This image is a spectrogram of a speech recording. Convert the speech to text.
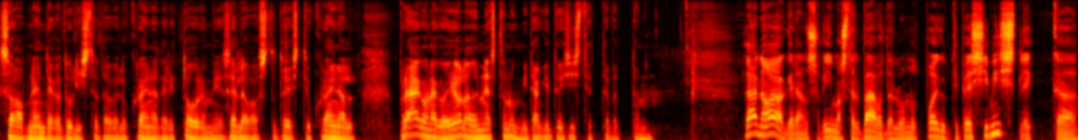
saab nendega tulistada veel Ukraina territooriumi ja selle vastu tõesti Ukrainal praegu nagu ei ole õnnestunud midagi tõsist ette võtta. Lääne ajakirjandus on viimastel päevadel olnud paiguti pessimistlik, äh,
